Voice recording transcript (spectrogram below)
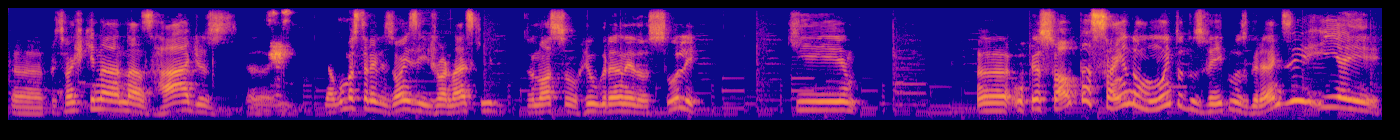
uh, principalmente aqui na, nas rádios, uh, em algumas televisões e jornais aqui do nosso Rio Grande do Sul, que uh, o pessoal está saindo muito dos veículos grandes e, e,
